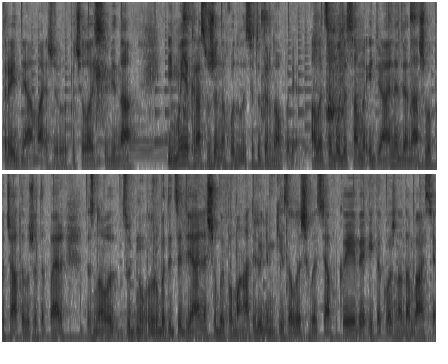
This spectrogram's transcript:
три дня майже почалась війна. І ми якраз вже знаходилися тут у Тернополі. Але це буде саме ідеально для нас, щоб почати вже тепер знову цю ну, робити це діяльність, щоб допомагати людям, які залишилися в Києві і також на Донбасі.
